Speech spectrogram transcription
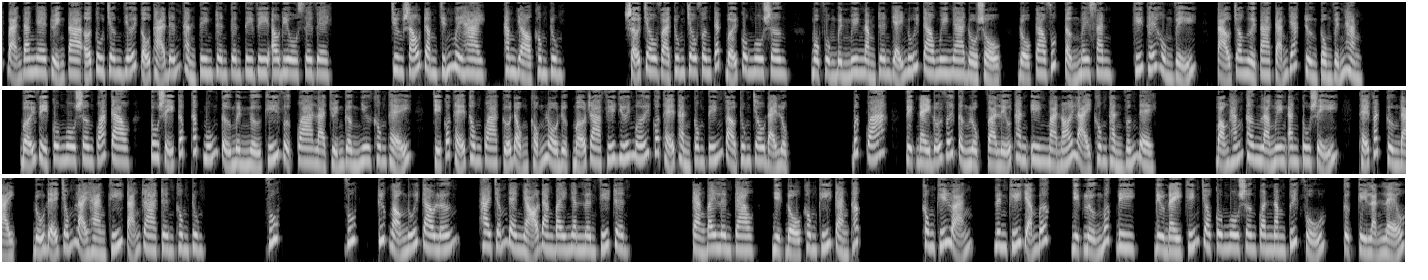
Các bạn đang nghe truyện ta ở tu chân giới cẩu thả đến thành tiên trên kênh TV Audio CV. Chương 692, thăm dò không trung. Sở Châu và Trung Châu phân cách bởi Côn Ngô Sơn, một vùng bình nguyên nằm trên dãy núi cao nguy nga đồ sộ, độ cao vút tận mây xanh, khí thế hùng vĩ, tạo cho người ta cảm giác trường tồn vĩnh hằng. Bởi vì Côn Ngô Sơn quá cao, tu sĩ cấp thấp muốn tự mình ngự khí vượt qua là chuyện gần như không thể, chỉ có thể thông qua cửa động khổng lồ được mở ra phía dưới mới có thể thành công tiến vào Trung Châu Đại Lục. Bất quá, việc này đối với Tần Lục và Liễu Thanh Yên mà nói lại không thành vấn đề. Bọn hắn thân là nguyên anh tu sĩ, thể phách cường đại, đủ để chống lại hàng khí tản ra trên không trung. Vút! Vút! Trước ngọn núi cao lớn, hai chấm đen nhỏ đang bay nhanh lên phía trên. Càng bay lên cao, nhiệt độ không khí càng thấp. Không khí loãng, linh khí giảm bớt, nhiệt lượng mất đi, điều này khiến cho côn ngô sơn quanh năm tuyết phủ, cực kỳ lạnh lẽo.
